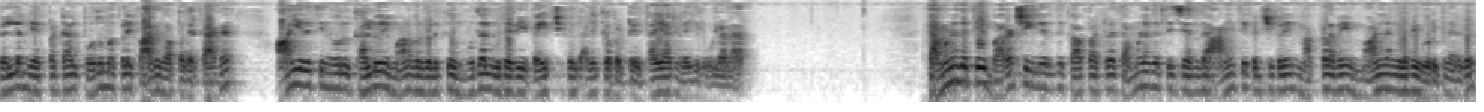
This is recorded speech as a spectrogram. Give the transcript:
வெள்ளம் ஏற்பட்டால் பொதுமக்களை பாதுகாப்பதற்காக ஆயிரத்தி நூறு கல்லூரி மாணவர்களுக்கு முதல் உதவி பயிற்சிகள் அளிக்கப்பட்டு தயார் நிலையில் உள்ளனர். தமிழகத்தை வறட்சியிலிருந்து காப்பாற்ற தமிழகத்தைச் சேர்ந்த அனைத்து கட்சிகளின் மக்களவை மாநிலங்களவை உறுப்பினர்கள்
